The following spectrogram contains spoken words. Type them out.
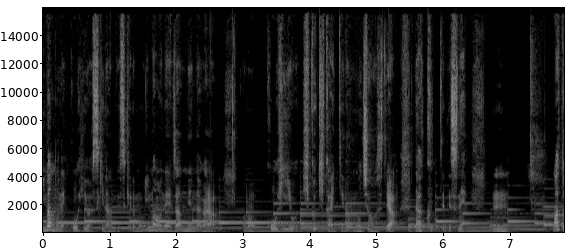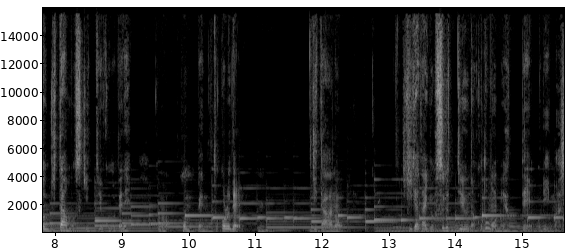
今もね、コーヒーは好きなんですけども、今はね、残念ながら、このコーヒーを引く機会っていうのを持ち合わせてはなくってですね、うん。あと、ギターも好きっていうことでね、本編のところで、うん、ギターの弾き語りをするっていうようなこともやっておりまし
